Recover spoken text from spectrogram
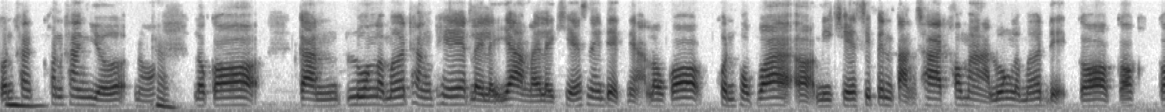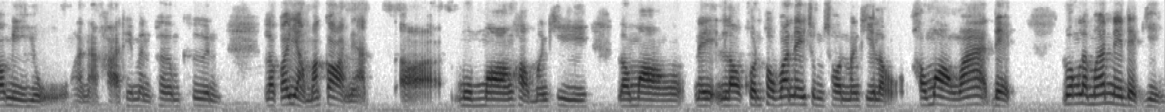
ค่อนข้างค่อนข้างเยอะเนาะแล้วก็การล่วงละเมิดทางเพศหลาย ๆ อย่างหลาย ๆ เคสในเด็กเนี่ยเราก็ค้นพบว่ามีเคสที่เป็นต่างชาติเข้ามาล่วงละเมิดเด็กก็ก็ก็มีอยู่นะคะที่มันเพิ่มขึ้น แล้วก็อย่างเมื่อก่อนเนี่ย มุมมองของบางที เรามองในเราค้นพบว่าในชุมชนบางทีเราเขามองว่าเด็กล่วงละเมิดในเด็กหญิง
